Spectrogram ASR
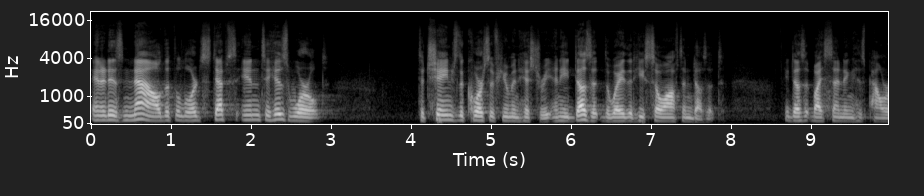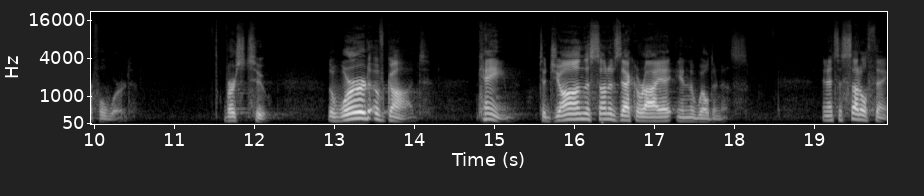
and it is now that the Lord steps into his world to change the course of human history, and he does it the way that he so often does it. He does it by sending his powerful word. Verse 2 The word of God came to John the son of Zechariah in the wilderness. And it's a subtle thing.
